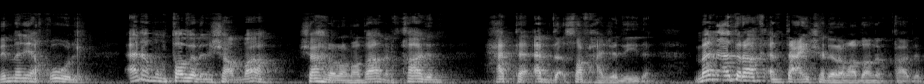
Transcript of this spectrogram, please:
ممن يقول أنا منتظر إن شاء الله شهر رمضان القادم حتى أبدأ صفحة جديدة. من أدراك أن تعيش لرمضان القادم؟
